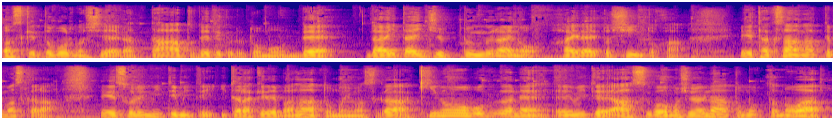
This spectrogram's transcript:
バスケットボールの試合がダーッと出てくると思うんで、だいたい10分ぐらいのハイライトシーンとか、えーたくさん上がってますから、えーそれ見てみていただければなと思いますが、昨日僕がね、えー見て、あ、すごい面白いなと思ったのは、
